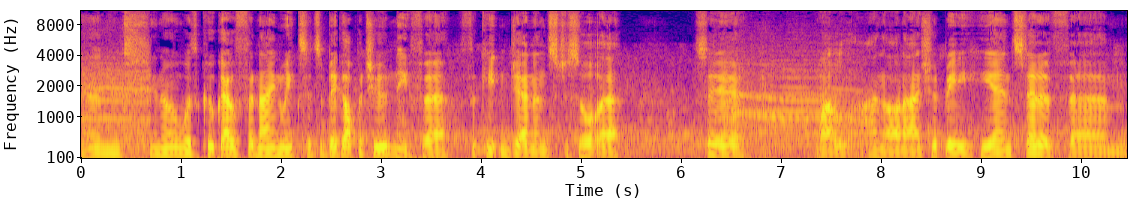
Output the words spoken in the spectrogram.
And, you know, with Cook out for nine weeks, it's a big opportunity for, for Keaton Jennings to sort of say, well, hang on, I should be here instead of um,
